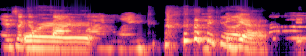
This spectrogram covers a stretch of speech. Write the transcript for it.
And it's like a five line link. Like, yeah, it-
